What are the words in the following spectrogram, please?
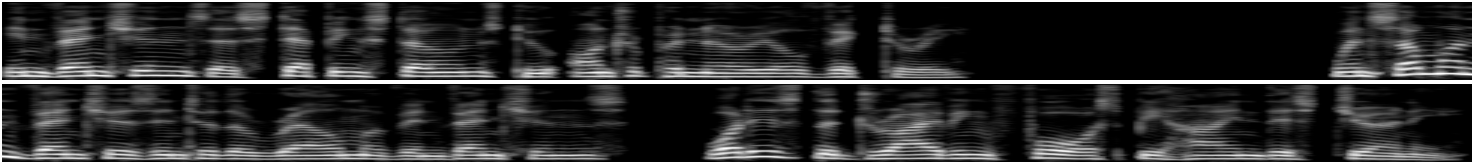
Inventions as Stepping Stones to Entrepreneurial Victory. When someone ventures into the realm of inventions, what is the driving force behind this journey?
